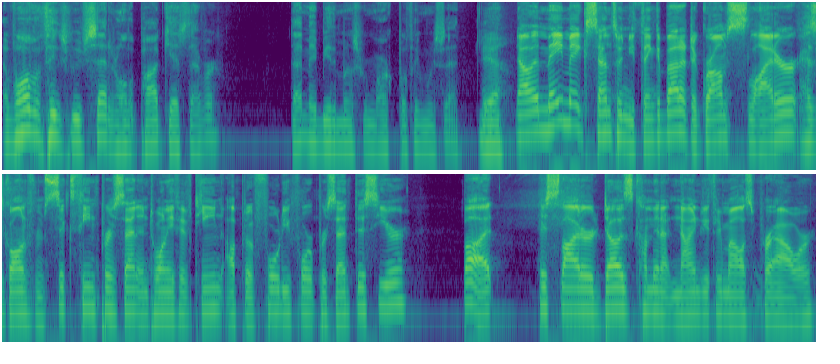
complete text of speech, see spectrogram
of all the things we've said in all the podcasts ever, that may be the most remarkable thing we've said. Yeah. Now it may make sense when you think about it. Degrom's slider has gone from 16% in 2015 up to 44% this year, but his slider does come in at 93 miles per hour,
